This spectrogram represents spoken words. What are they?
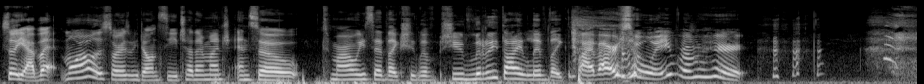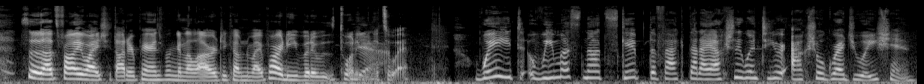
So yeah, but moral of the story is we don't see each other much, and so Tamar we said like she lived. She literally thought I lived like five hours away from her. So that's probably why she thought her parents weren't gonna allow her to come to my party, but it was twenty Yeah. minutes away. Wait, we must not skip the fact that I actually went to your actual graduation.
